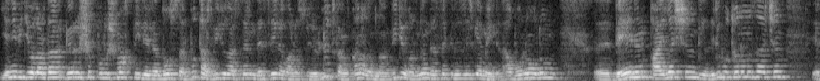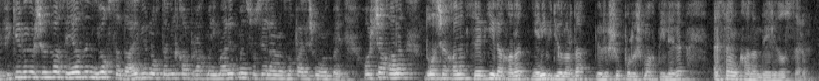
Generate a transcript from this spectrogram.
Yeni videolarda görüşüp buluşmak dileğiyle dostlar. Bu tarz videolar sizlerin desteğiyle var oluyor. Lütfen kanalımdan, videolarımdan desteklerinizi esirgemeyin. Abone olun, e, beğenin, paylaşın, bildiri butonumuzu açın. E, Fikir ve görüşleriniz varsa yazın. Yoksa dahi bir nokta bir kalp bırakmayı ihmal etmeyin. Sosyal aranızda paylaşmayı unutmayın. Hoşça kalın, dostça kalın, sevgiyle kalın. Yeni videolarda görüşüp buluşmak dileğiyle. Esen kalın değerli dostlarım.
